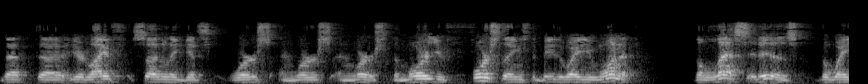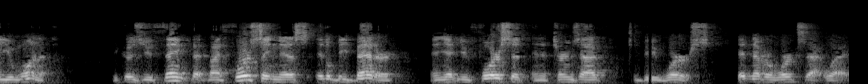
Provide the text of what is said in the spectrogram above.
that uh, your life suddenly gets worse and worse and worse. The more you force things to be the way you want it, the less it is the way you want it. Because you think that by forcing this, it'll be better, and yet you force it and it turns out to be worse. It never works that way.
